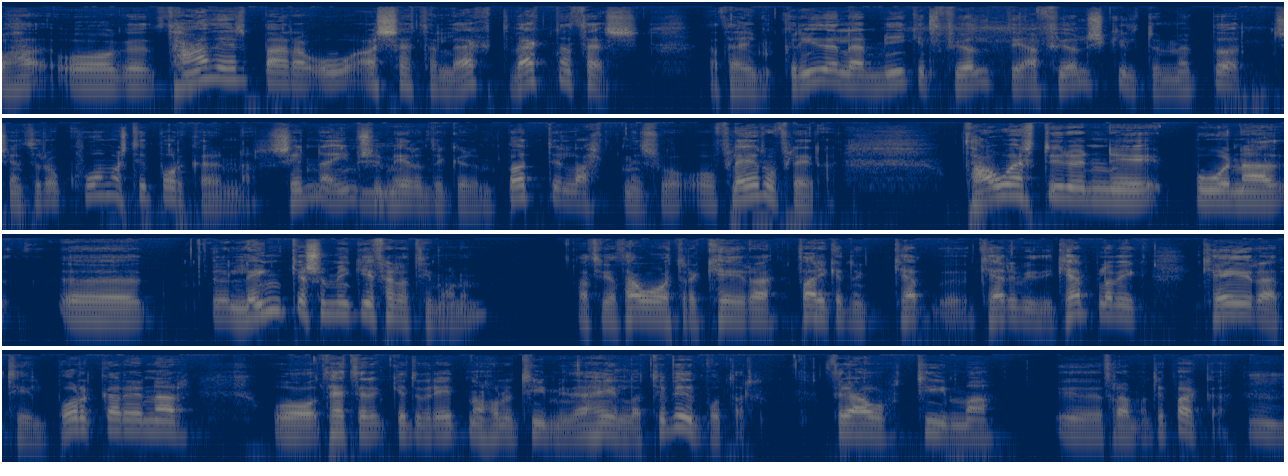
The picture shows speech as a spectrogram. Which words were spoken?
og, og uh, það er bara óassettarlegt vegna þess að það er gríðarlega mikill fjöldi af fjölskyldum með börn sem þurfa að komast til borgarinnar, sinna ímsum mm. erandagjörðum, börn til laknis og, og fleira og fleira. Þá ertu í rauninni búin að uh, lengja svo mikið í ferðartímanum af því að þá áttur að keira, fara í kerfið í Keflavík, keira til borgarinnar og þetta getur verið einn og hálfu tími það heila til viðbútar, þrjá tíma uh, fram og tilbaka. Mm.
